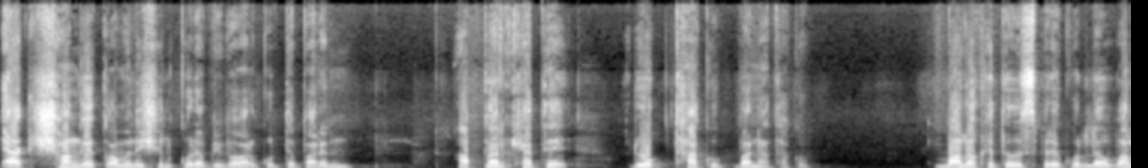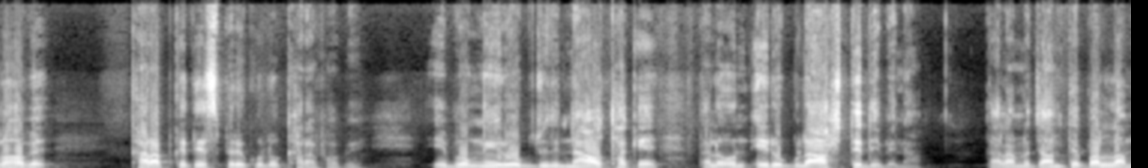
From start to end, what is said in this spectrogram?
একসঙ্গে কম্বিনেশন করে আপনি ব্যবহার করতে পারেন। আপনার খেতে রোগ থাকুক বা না থাকুক। ভালো খেতেও স্প্রে করলেও ভালো হবে, খারাপ খেতে স্প্রে করলেও খারাপ হবে। এবং এই রোগ যদি নাও থাকে, তাহলে এই রোগগুলো আসতে দেবে না। তাহলে আমরা জানতে পারলাম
